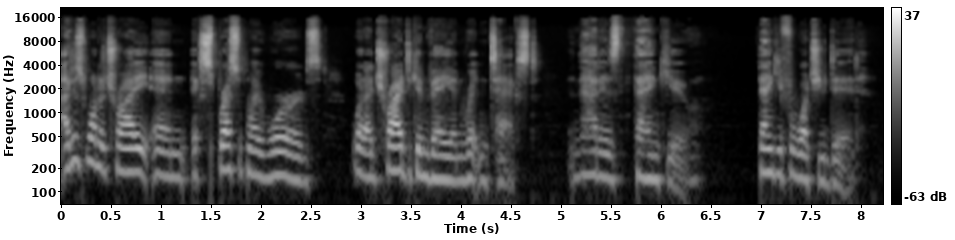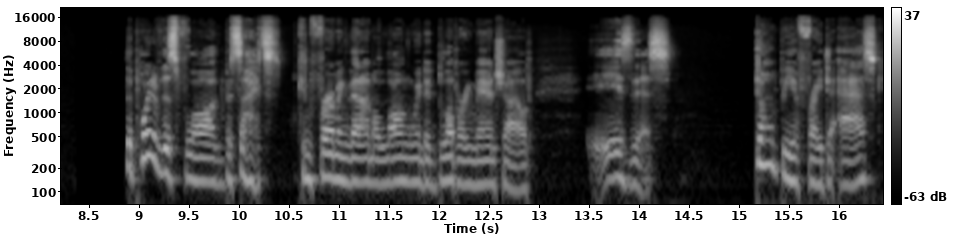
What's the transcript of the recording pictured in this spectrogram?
I just want to try and express with my words what I tried to convey in written text, and that is thank you. Thank you for what you did. The point of this vlog, besides confirming that I'm a long winded, blubbering manchild, is this don't be afraid to ask.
